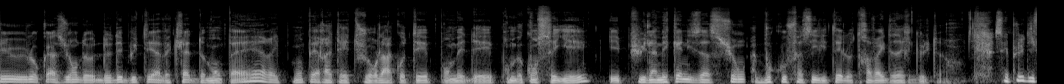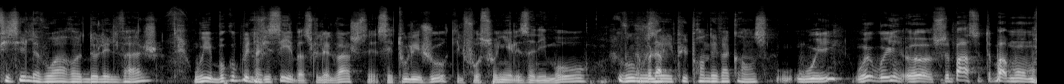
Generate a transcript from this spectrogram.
eu l'occasion de, de débuter avec l'aide de mon père. Et mon père était toujours là à côté pour m'aider, pour me conseiller. Et puis la mécanisation a beaucoup facilité le travail des agriculteurs. C'est plus difficile d'avoir euh, de l'élevage. Oui, beaucoup plus difficile parce que l'élevage, c'est tous les jours qu'il faut soigner les animaux. Vous, vous Voilà. avez pu prendre des vacances. Oui, oui, oui. Euh, c'est pas, c'était pas mon, mon-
